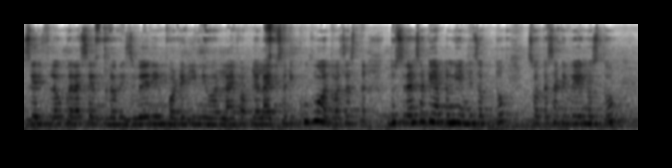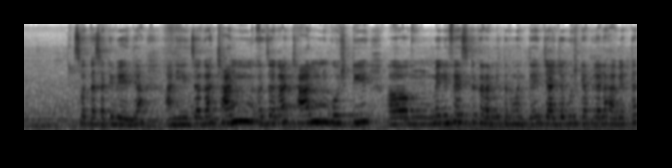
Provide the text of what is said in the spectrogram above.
सेल्फ लव्ह करा. Self love is very important in your life आपल्या लाईफसाठी खूप महत्त्वाचं असतं. दुसऱ्यांसाठी आपण नेहमी जगतो. स्वतःसाठी वेळ नसतो. स्वतःसाठी वेळ द्या. आणि जगा छान जगा छान गोष्टी मॅनिफेस्ट करा मी तर म्हणते. ज्या ज्या गोष्टी आपल्याला हव्यात त्या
